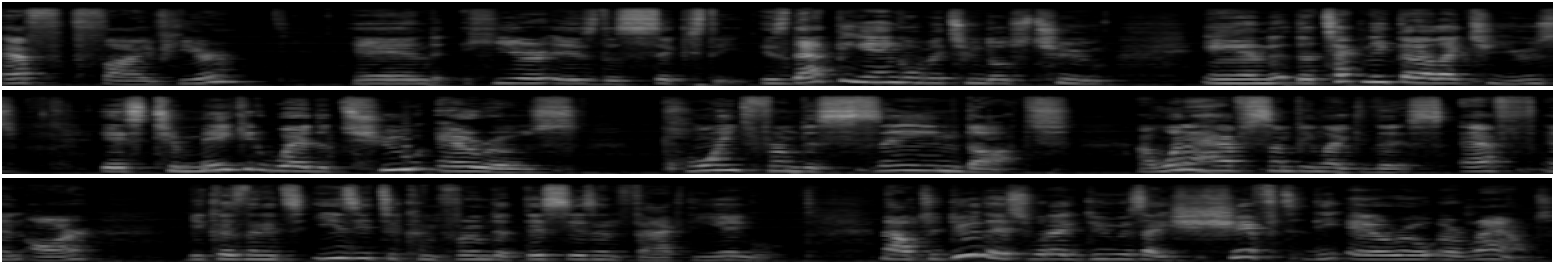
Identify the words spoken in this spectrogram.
F5 here. And here is the 60. Is that the angle between those two? And the technique that I like to use is to make it where the two arrows point from the same dots. I want to have something like this, F and R, because then it's easy to confirm that this is in fact the angle. Now to do this, what I do is I shift the arrow around.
